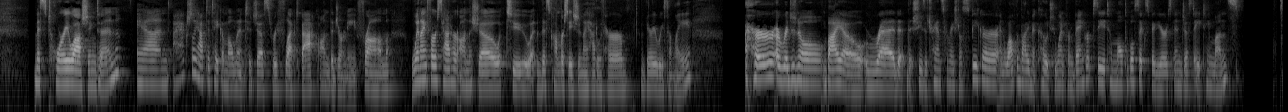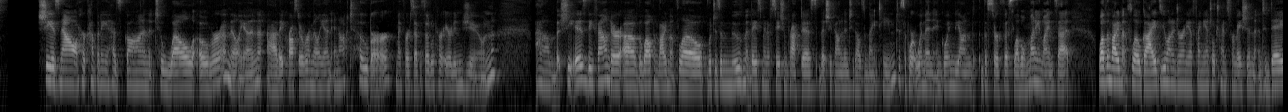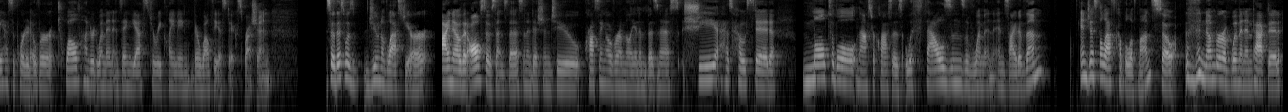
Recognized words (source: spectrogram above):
Miss Tori Washington. And I actually have to take a moment to just reflect back on the journey from when I first had her on the show to this conversation I had with her very recently her original bio read that she's a transformational speaker and wealth embodiment coach who went from bankruptcy to multiple six figures in just 18 months. She is now, her company has gone to well over a million. Uh, they crossed over a million in October. My first episode with her aired in June. Um, but she is the founder of the Wealth Embodiment Flow, which is a movement based manifestation practice that she founded in 2019 to support women in going beyond the surface level money mindset. Wealth Embodiment Flow guides you on a journey of financial transformation and today has supported over 1,200 women in saying yes to reclaiming their wealthiest expression. So, this was June of last year. I know that also since this, in addition to crossing over a million in business, she has hosted multiple masterclasses with thousands of women inside of them in just the last couple of months. So the number of women impacted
